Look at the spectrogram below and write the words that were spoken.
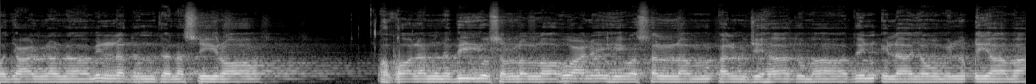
واجعل لنا من لدنك نصيرا وقال النبي صلى الله عليه وسلم الجهاد ماض إلى يوم القيامة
